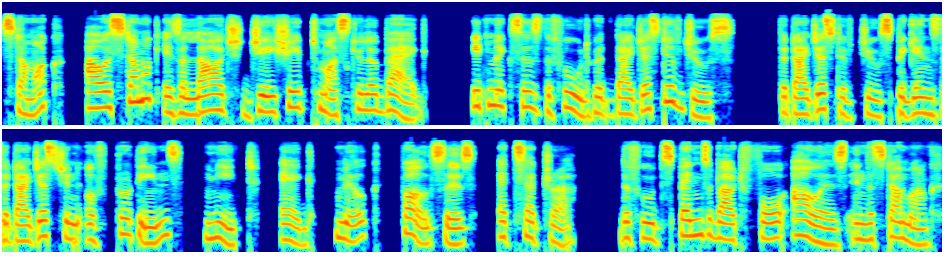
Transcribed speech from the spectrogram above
Stomach Our stomach is a large J-shaped muscular bag. It mixes the food with digestive juice. The digestive juice begins the digestion of proteins, meat, egg, milk, pulses, etc. The food spends about 4 hours in the stomach.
